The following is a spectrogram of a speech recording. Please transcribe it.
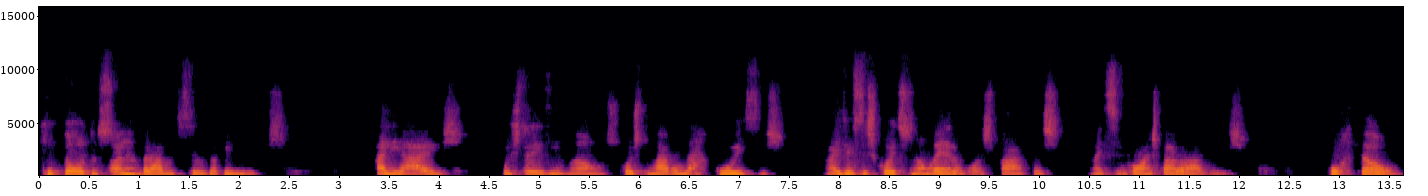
que todos só lembravam de seus apelidos. Aliás, os três irmãos costumavam dar coices, mas esses coices não eram com as patas, mas sim com as palavras. Portão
